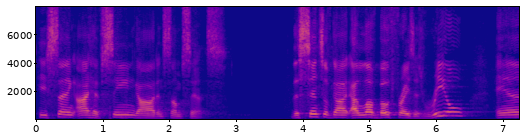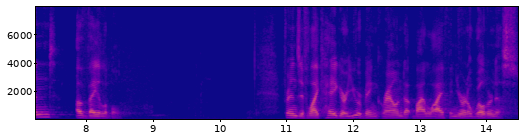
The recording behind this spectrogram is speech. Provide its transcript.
He's saying, I have seen God in some sense. The sense of God, I love both phrases real and available. Friends, if like Hagar, you are being ground up by life and you're in a wilderness,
